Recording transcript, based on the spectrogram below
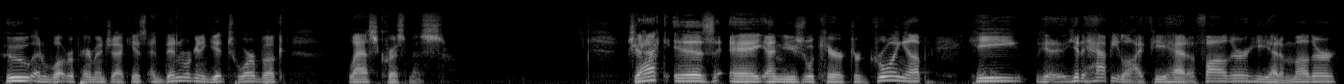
who and what Repairman Jack is, and then we're going to get to our book, Last Christmas. Jack is a unusual character. Growing up, he he had a happy life. He had a father, he had a mother,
